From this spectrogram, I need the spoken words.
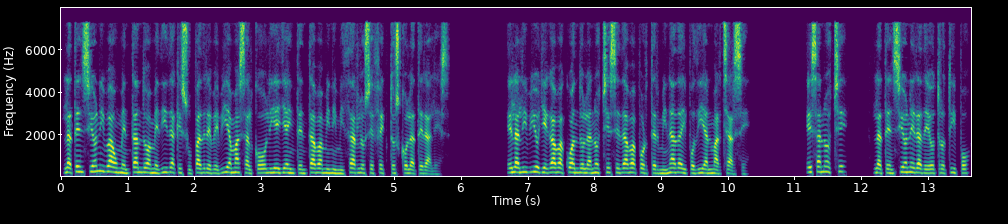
La tensión iba aumentando a medida que su padre bebía más alcohol y ella intentaba minimizar los efectos colaterales. El alivio llegaba cuando la noche se daba por terminada y podían marcharse. Esa noche, la tensión era de otro tipo,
